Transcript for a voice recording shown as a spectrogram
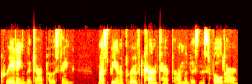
creating the job posting must be an approved contact on the business folder.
